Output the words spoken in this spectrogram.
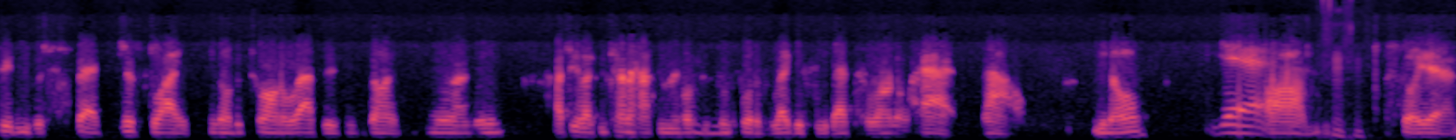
city respect, just like you know the Toronto Raptors have done. You know what I mean? I feel like we kind of have to live up to some sort of legacy that Toronto had now. You know? Yeah. Um. so yeah.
